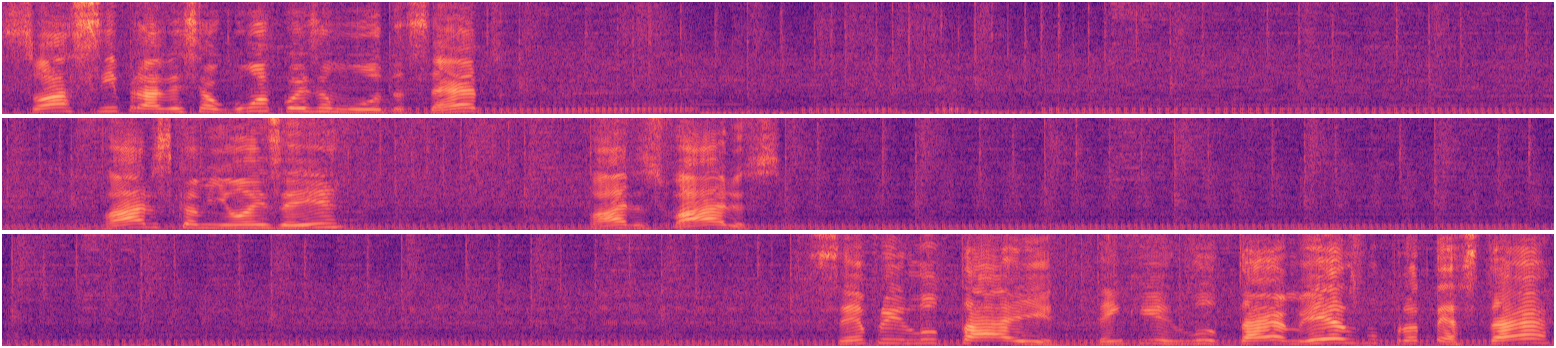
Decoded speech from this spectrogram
Só assim pra ver se alguma coisa muda, certo? Vários caminhões aí. Vários, vários. Sempre lutar aí. Tem que lutar mesmo, protestar.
